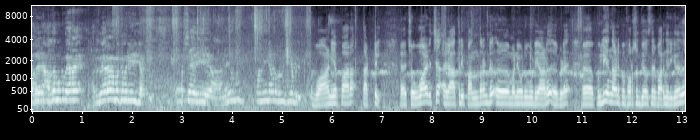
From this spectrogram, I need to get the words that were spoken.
അത് അത് നമുക്ക് വേറെ അത് വേറെ നമുക്ക് പരിഹരിക്കാം. പക്ഷേ ഈ ആനയും പന്നീനെ അവിടെ സംരക്ഷിക്കാൻ പറ്റും. വാണിയപ്പാറ തട്ടിൽ ചൊവ്വാഴ്ച രാത്രി പന്ത്രണ്ട് മണിയോടുകൂടിയാണ് ഇവിടെ പുലി എന്നാണ് ഇപ്പോൾ ഫോറസ്റ്റ് ഉദ്യോഗസ്ഥർ പറഞ്ഞിരിക്കുന്നത്.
